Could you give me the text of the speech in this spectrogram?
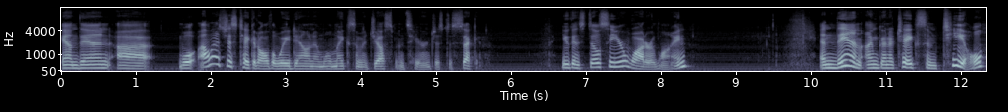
And then, uh, well, uh, let's just take it all the way down and we'll make some adjustments here in just a second. You can still see your water line. And then I'm going to take some teal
